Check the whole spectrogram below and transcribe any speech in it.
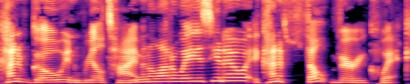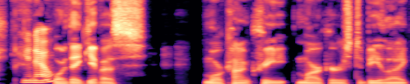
kind of go in real time in a lot of ways. You know, it kind of felt very quick. You know, Or they give us more concrete markers to be like,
